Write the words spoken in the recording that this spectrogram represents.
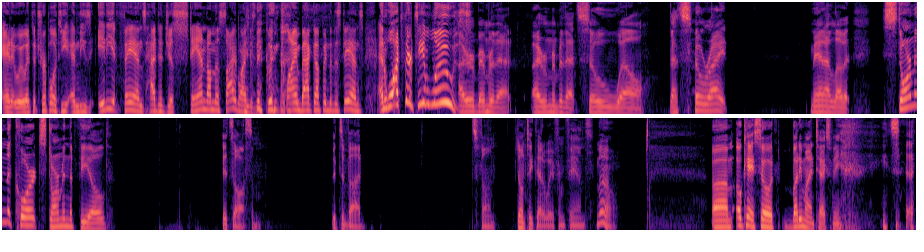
and it went to triple OT. And these idiot fans had to just stand on the sideline because they couldn't climb back up into the stands and watch their team lose. I remember that. I remember that so well. That's so right. Man, I love it. Storm in the court, storm in the field. It's awesome. It's a vibe. It's fun. Don't take that away from fans. No. Um, okay, so a buddy of mine texted me. he said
